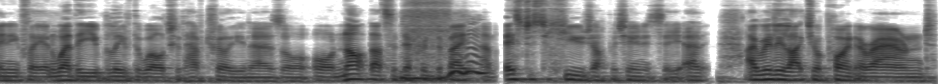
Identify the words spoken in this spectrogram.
meaningfully, and whether you believe the world should have trillionaires or or not, that's a different debate. and it's just a huge opportunity. And I really liked your point around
